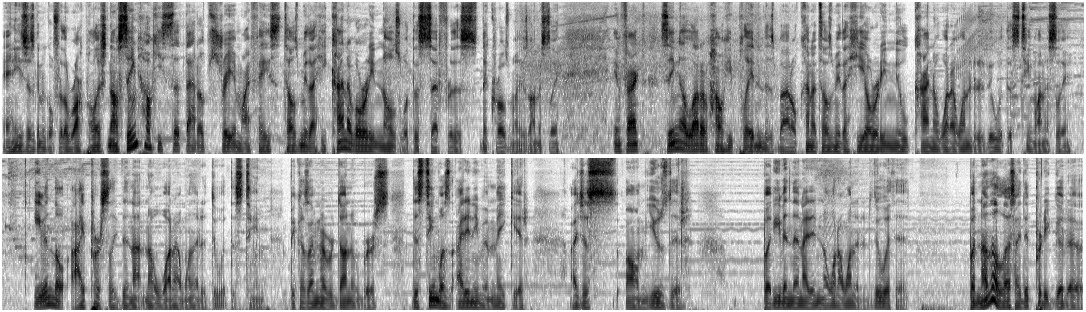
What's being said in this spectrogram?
And he's just to go for the Rock Polish. Now seeing how he set that up straight in my face tells me that he kind of already knows what the set for this Necrozma is honestly. In fact, seeing a lot of how he played in this battle kind of tells me that he already knew kind of what I wanted to do with this team, honestly. Even though I personally did not know what I wanted to do with this team, because I've never done Ubers. This team was, I didn't even make it. I just um, used it. But even then, I didn't know what I wanted to do with it. But nonetheless, I did pretty good uh,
